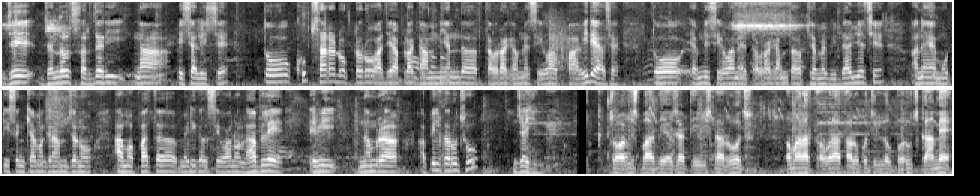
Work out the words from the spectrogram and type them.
જે જનરલ સર્જરીના સ્પેશિયાલિસ્ટ છે. તો ખૂબ સારા ડૉક્ટરો આજે આપણા ગામની અંદર તવરા ગામને સેવા આપવા આવી રહ્યા છે. તો એમની સેવાને તવરા ગામ તરફથી અમે બિરદાવીએ છીએ અને મોટી સંખ્યામાં ગ્રામજનો આ મફત મેડિકલ સેવાનો લાભ લે એવી નમ્ર અપીલ કરું છું. જય હિન્દ. ચોવીસ બાર બે હજાર ત્રેવીસના રોજ અમારા તવરા તાલુકો જિલ્લો ભરૂચ ગામે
